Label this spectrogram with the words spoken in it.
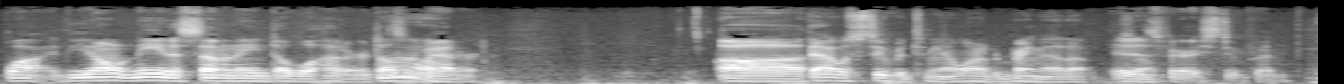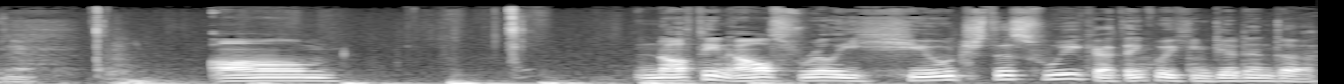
Why? You don't need a seven inning doubleheader. It doesn't No. matter. Uh, That was stupid to me. I wanted to bring that up. It so. is very stupid. Yeah. Um. Nothing else really huge this week. I think we can get into.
